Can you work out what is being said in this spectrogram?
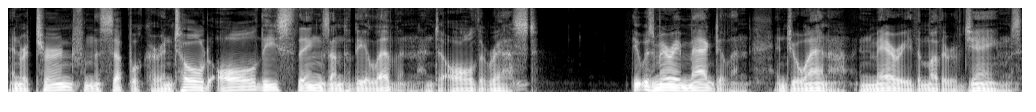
and returned from the sepulchre, and told all these things unto the eleven, and to all the rest. It was Mary Magdalene, and Joanna, and Mary the mother of James,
